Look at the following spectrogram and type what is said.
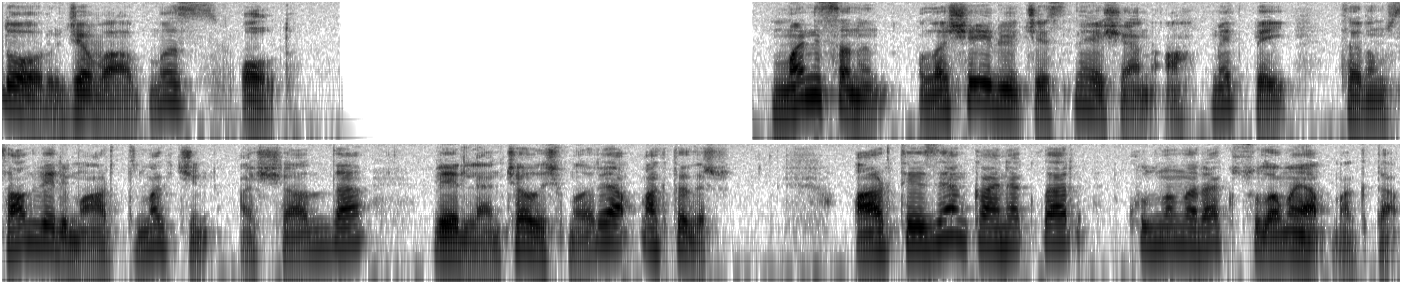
doğru cevabımız oldu. Manisa'nın Alaşehir ilçesinde yaşayan Ahmet Bey tarımsal verimi arttırmak için aşağıda verilen çalışmaları yapmaktadır. Artezyen kaynaklar kullanarak sulama yapmakta.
